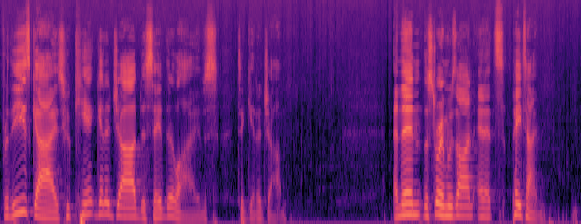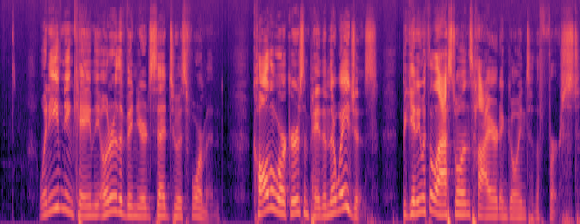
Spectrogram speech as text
for these guys who can't get a job to save their lives to get a job. And then the story moves on, and it's pay time. When evening came, the owner of the vineyard said to his foreman, Call the workers and pay them their wages, beginning with the last ones hired and going to the first.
